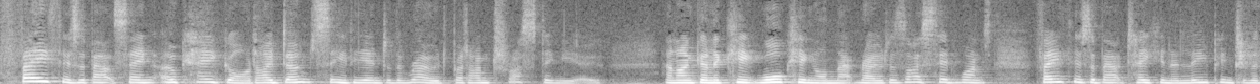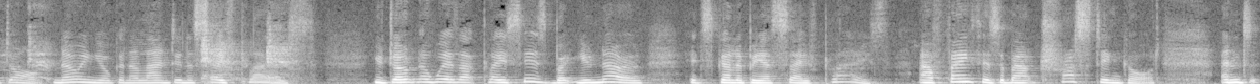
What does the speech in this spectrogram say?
Faith is about saying, okay, God, I don't see the end of the road, but I'm trusting you. And I'm going to keep walking on that road. As I said once, faith is about taking a leap into the dark, knowing you're going to land in a safe place. You don't know where that place is, but you know it's going to be a safe place. Our faith is about trusting God. And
